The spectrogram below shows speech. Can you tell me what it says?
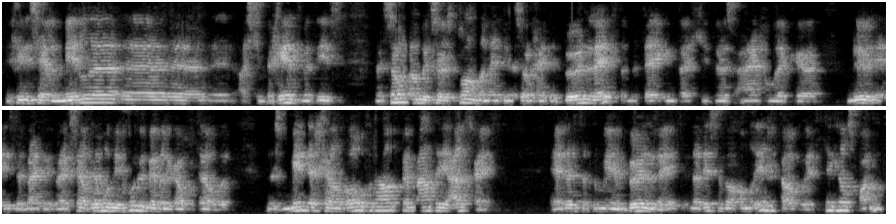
De financiële middelen, als je begint met iets, met zo'n ambitieus plan, dan heb je een zogeheten burn rate. Dat betekent dat je dus eigenlijk nu iets dat bij, bij zelf helemaal niet goed in bent, wat ik al vertelde. Dus minder geld overhoudt per maand dat je uitgeeft. Ja, dus dat je een burn rate. En dat is er wel allemaal ingecalculeerd. Dat vind ik heel spannend.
